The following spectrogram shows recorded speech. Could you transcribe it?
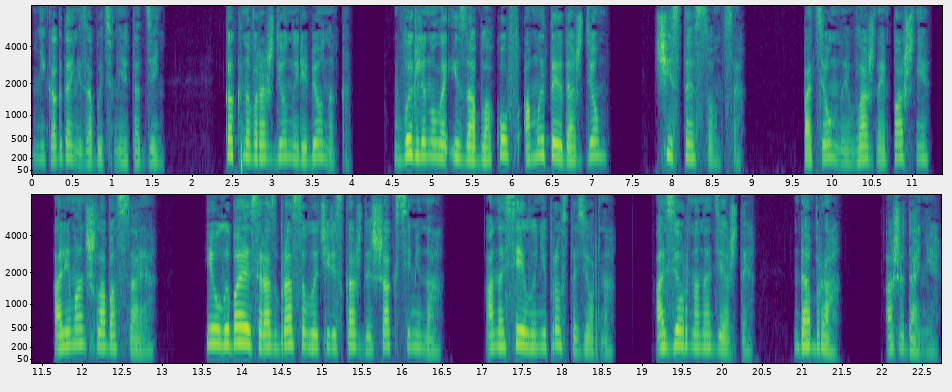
Никогда не забыть мне этот день. Как новорожденный ребенок выглянуло из-за облаков, омытое дождем, чистое солнце. По темной, влажной пашне Алиман шла босая и, улыбаясь, разбрасывала через каждый шаг семена. Она сеяла не просто зерна, а зерна надежды, добра, ожидания.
